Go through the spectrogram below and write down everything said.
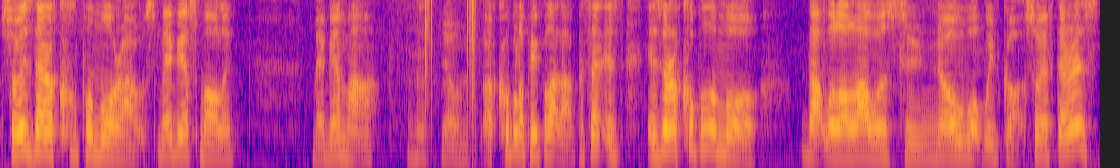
So is there a couple more outs? Maybe a Smalling, maybe a Mata, you know, a couple of people like that. Is is there a couple of more that will allow us to know what we've got? So if there is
